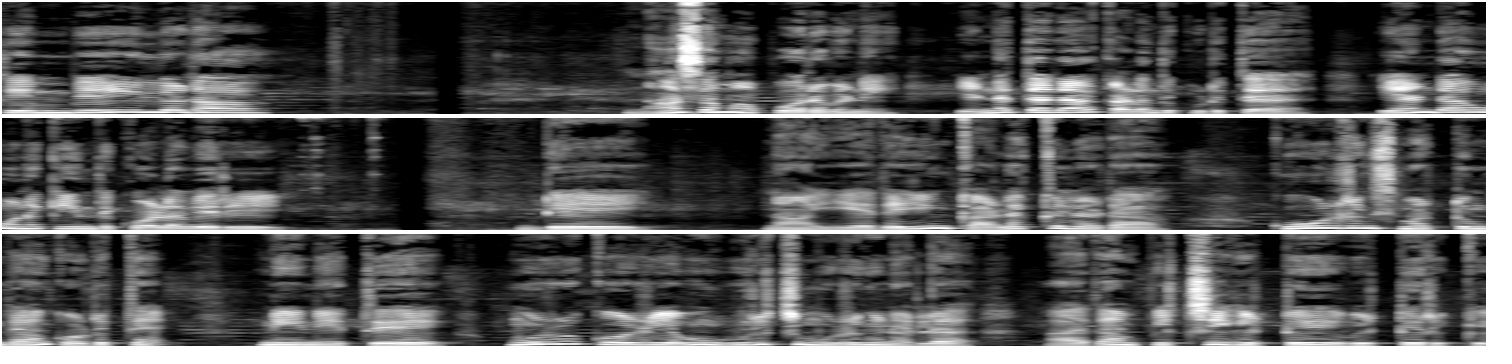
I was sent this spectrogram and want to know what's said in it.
தெம்பே இல்லடா. நாசமா போறவனே என்னத்தடா கலந்து கொடுத்த? ஏன்டா உனக்கு இந்த கொலவெறி? டேய் நான் எதையும் கலக்கலடா. கூல்ட்ரிங்க்ஸ் மட்டும்தான் கொடுத்தேன். நீ நேத்து முழு கோழியவும் உரிச்சு முழுங்கினல்ல அதான் பிச்சுக்கிட்டு விட்டு இருக்கு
